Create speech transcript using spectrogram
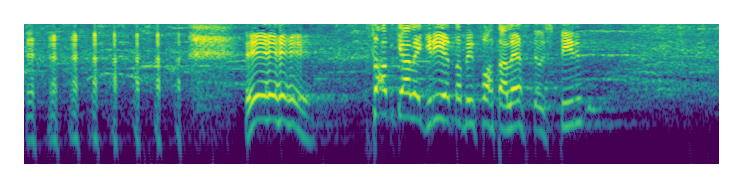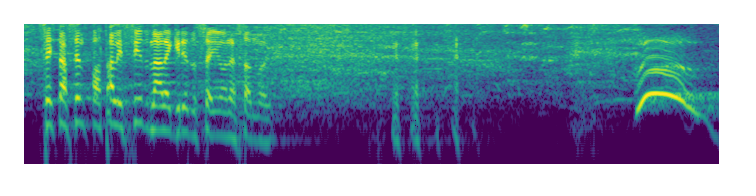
Ei, sabe que a alegria também fortalece teu espírito? Você está sendo fortalecido na alegria do Senhor nessa noite. uh!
